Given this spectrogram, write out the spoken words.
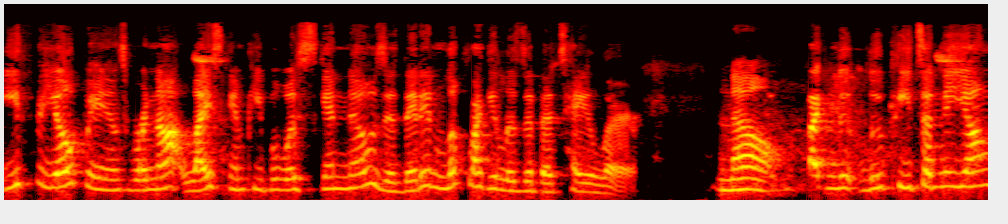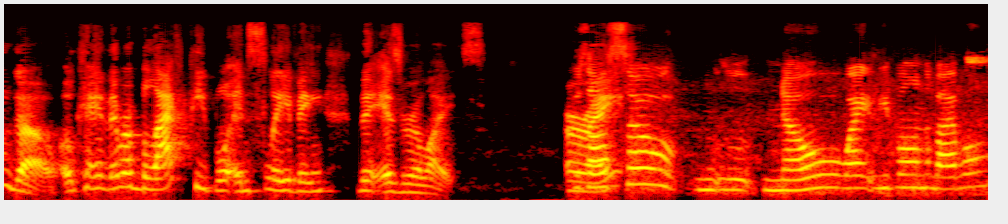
Ethiopians were not light skinned people with skin noses. They didn't look like Elizabeth Taylor, No. like Lu- Lupita Nyong'o. Okay, there were black people enslaving the Israelites. All There's right, also no white people in the Bible.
